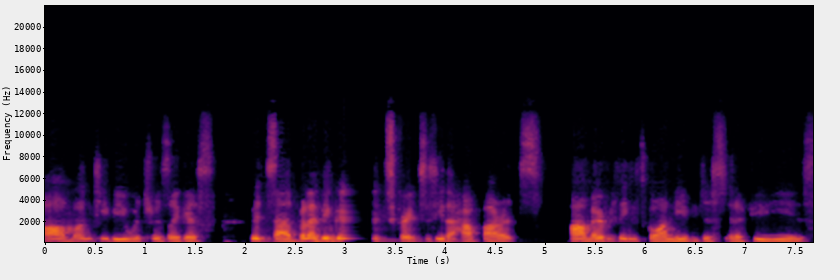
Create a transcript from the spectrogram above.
um, on TV, which was, I guess, a bit sad. But I think it's great to see that how far it's um, everything's gone, even just in a few years.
